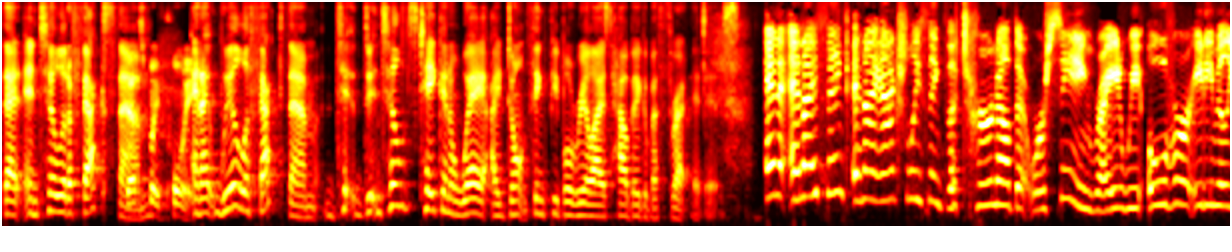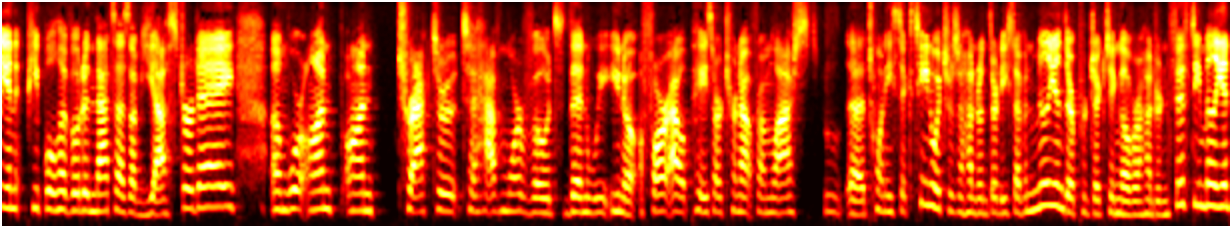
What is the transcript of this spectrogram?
that until it affects them. That's my point. And it will affect them t- until it's taken away. I don't think people realize how big of a threat it is. And and I think and I actually think the turnout that we're seeing, right? We over 80 million people have voted, and that's as of yesterday. Um, we're on on track to, to have more votes than we, you know, far outpace our turnout from last uh, 2016, which was 137 million. They're projecting over 150 million.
